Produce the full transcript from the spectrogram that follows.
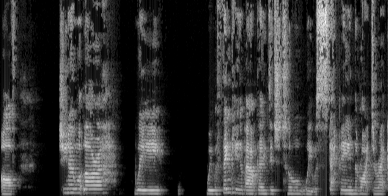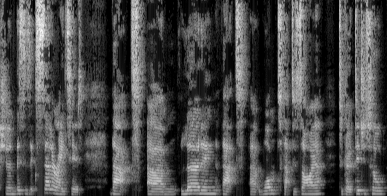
of, do you know what, Laura? We we were thinking about going digital. We were stepping in the right direction. This has accelerated that um, learning, that uh, want, that desire to go digital,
